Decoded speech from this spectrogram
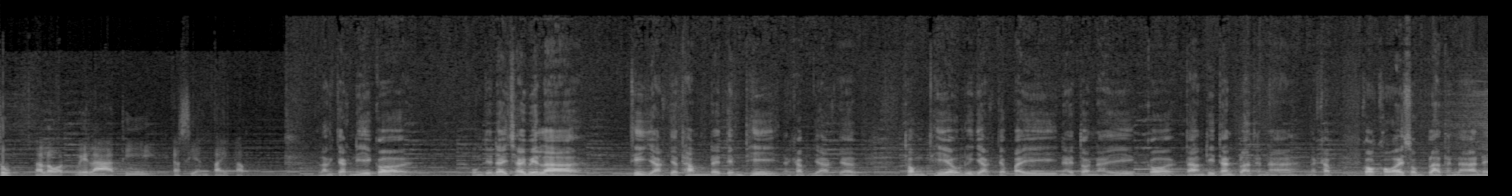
สุขตลอดเวลาที่เกษียณไปครับ หลังจากนี้ก็คงจะได้ใช้เวลาที่อยากจะทำได้เต็มที่นะครับ อยากจะท่องเที่ยวหรืออยากจะไปไหนต่อไหนก็ตามที่ท่านปรารถนานะครับ ก็ขอให้สมปรารถนาใน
